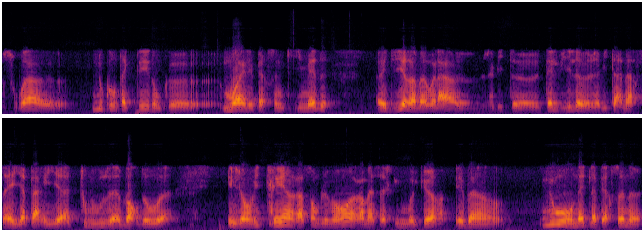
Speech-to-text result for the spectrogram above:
soit nous contacter, donc moi et les personnes qui m'aident, et dire ah ben voilà, j'habite telle ville, j'habite à Marseille, à Paris, à Toulouse, à Bordeaux et j'ai envie de créer un rassemblement, un ramassage clean walker, et ben nous on aide la personne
